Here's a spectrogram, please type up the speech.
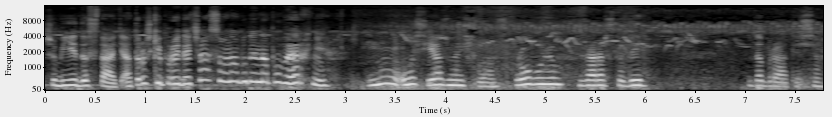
щоб її достати. А трошки пройде часу, вона буде на поверхні. Ну, ось я знайшла. Спробую зараз туди добратися.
